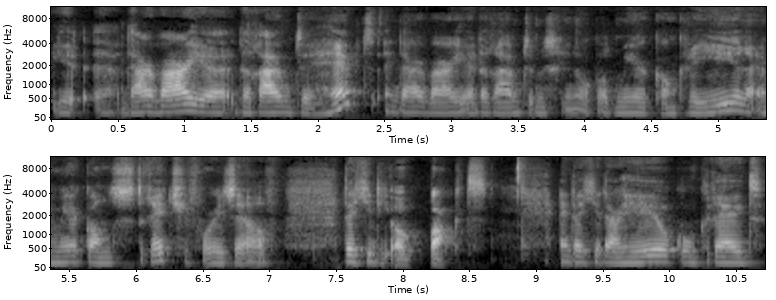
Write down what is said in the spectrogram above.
je daar waar je de ruimte hebt en daar waar je de ruimte misschien ook wat meer kan creëren en meer kan stretchen voor jezelf, dat je die ook pakt. En dat je daar heel concreet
